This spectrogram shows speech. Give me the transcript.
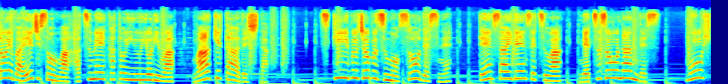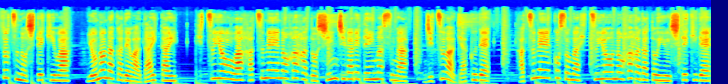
例えばエジソンは発明家というよりはマーケターでしたスティーブ・ジョブズもそうですね天才伝説は捏造なんです。もう一つの指摘は、世の中では大体、必要は発明の母と信じられていますが、実は逆で、発明こそが必要の母だという指摘で、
